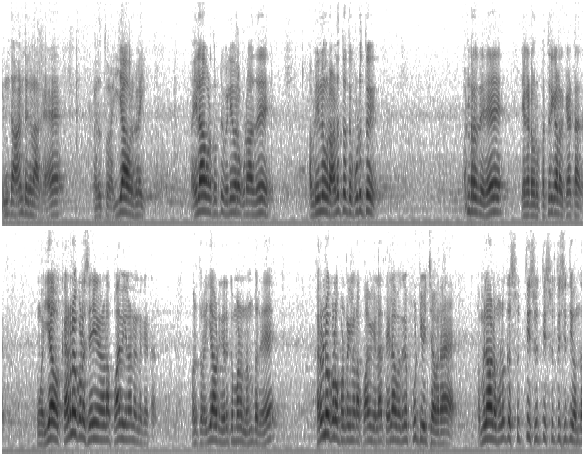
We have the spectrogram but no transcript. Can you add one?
ரெண்டு ஆண்டுகளாக மருத்துவர் ஐயா அவர்களை தைலாவரத்தை விட்டு வெளிவரக்கூடாது அப்படின்னு ஒரு அழுத்தத்தை கொடுத்து பண்ணுறது எங்கிட்ட ஒரு பத்திரிக்கையாளர் கேட்டார். உங்கள் ஐயாவை கருணை கொலை செய்யலடா பாவிகளான்னு என்ன கேட்டார். ஒருத்தர் ஐயாவுடைய நெருக்கமான நண்பர் கருணை கொலை பண்றீங்களாடா பாவிகளா தைலாவரத்திலே பூட்டி வச்சு அவரை தமிழ்நாடு முழுக்க சுற்றி சுற்றி சுற்றி சுற்றி வந்த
